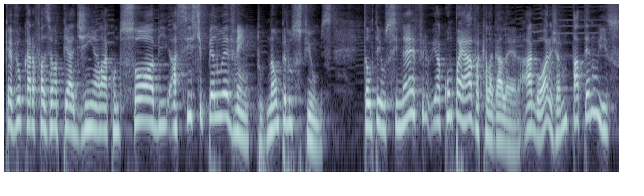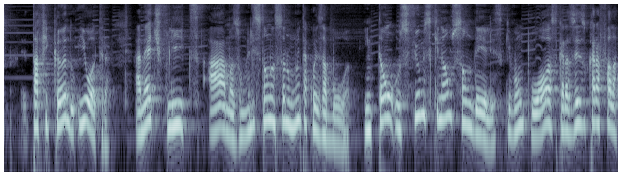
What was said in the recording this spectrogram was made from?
Quer ver o cara fazer uma piadinha lá quando sobe. Assiste pelo evento, não pelos filmes. Então tem o cinéfilo e acompanhava aquela galera. Agora já não tá tendo isso. Tá ficando. E outra. A Netflix, a Amazon, eles estão lançando muita coisa boa. Então, os filmes que não são deles, que vão pro Oscar, às vezes o cara fala:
